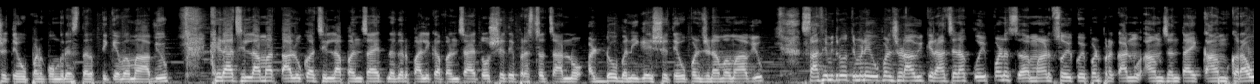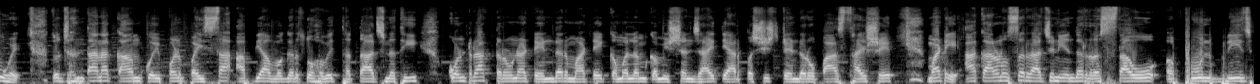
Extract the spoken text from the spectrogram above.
છે. તેવું પણ કોંગ્રેસ તરફથી કહેવામાં આવ્યું. ખેડા જિલ્લામાં તાલુકા જિલ્લા પંચાયત, નગરપાલિકા પંચાયતો છે તે ભ્રષ્ટાચારનો અડ્ડો બની ગઈ છે તેવું પણ જણાવવામાં આવ્યું. સાથે મિત્રો તેમણે એવું પણ જણાવ્યું કે રાજ્યના કોઈ પણ માણસોએ કોઈ પણ પ્રકારનું આમ જનતાએ કામ કરાવવું હોય, તો જનતાના કામ કોઈ પણ પૈસા આપ્યા વગર તો હવે થતા જ નથી. કોન્ટ્રાક્ટરોના ટેન્ડર માટે કમલમ કમિશન જાય, ત્યાર પછી જ ટેન્ડરો પાસ થાય છે. માટે આ કારણોસર રાજ્યની અંદર રસ્તાઓ પુલ, બ્રિજ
